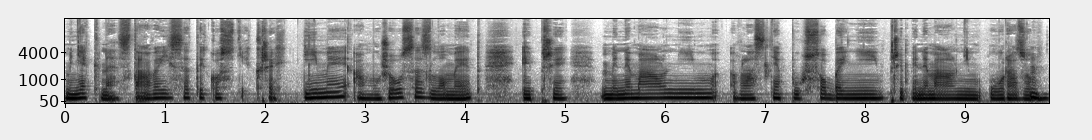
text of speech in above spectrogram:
měkne, stávají se ty kosti křehkými a můžou se zlomit i při minimálním vlastně působení, při minimálním úrazu. Hmm.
